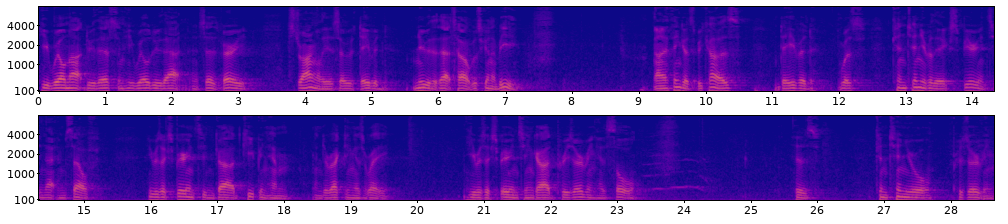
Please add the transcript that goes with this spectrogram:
he will not do this and he will do that. And it says very strongly as though David knew that that's how it was going to be. I think it's because David was continually experiencing that himself. He was experiencing God keeping him and directing his way. He was experiencing God preserving his soul, his continual preserving.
